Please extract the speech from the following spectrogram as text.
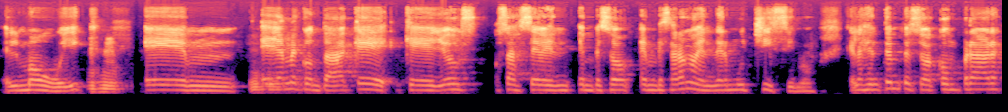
el Mo Week, uh -huh. eh, uh -huh. ella me contaba que, que ellos, o sea, se ven, empezó, empezaron a vender muchísimo, que la gente empezó a comprar,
